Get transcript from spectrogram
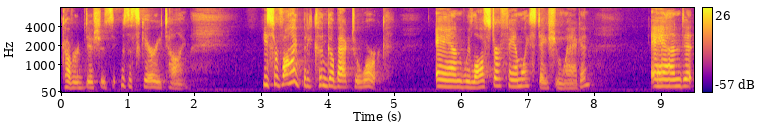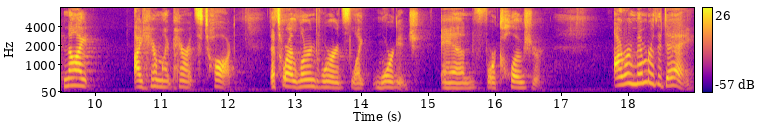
covered dishes. It was a scary time. He survived, but he couldn't go back to work. And we lost our family station wagon. And at night, I'd hear my parents talk. That's where I learned words like mortgage and foreclosure. I remember the day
